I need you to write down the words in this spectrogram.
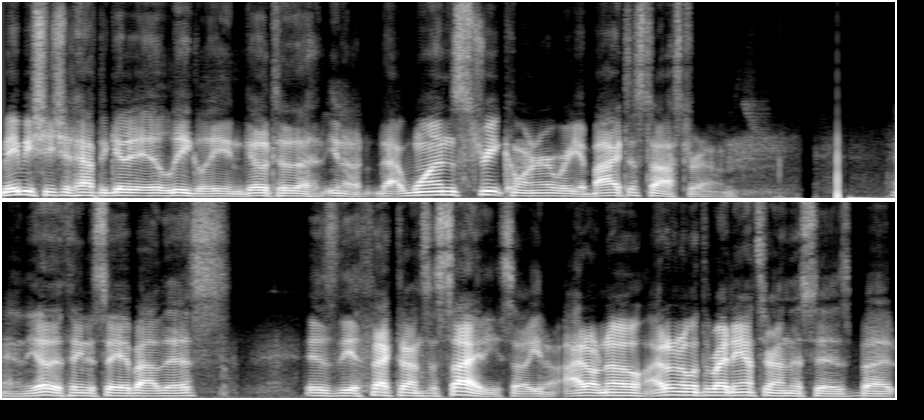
maybe she should have to get it illegally and go to the you know that one street corner where you buy testosterone. And the other thing to say about this is the effect on society. So, you know, I don't know I don't know what the right answer on this is, but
